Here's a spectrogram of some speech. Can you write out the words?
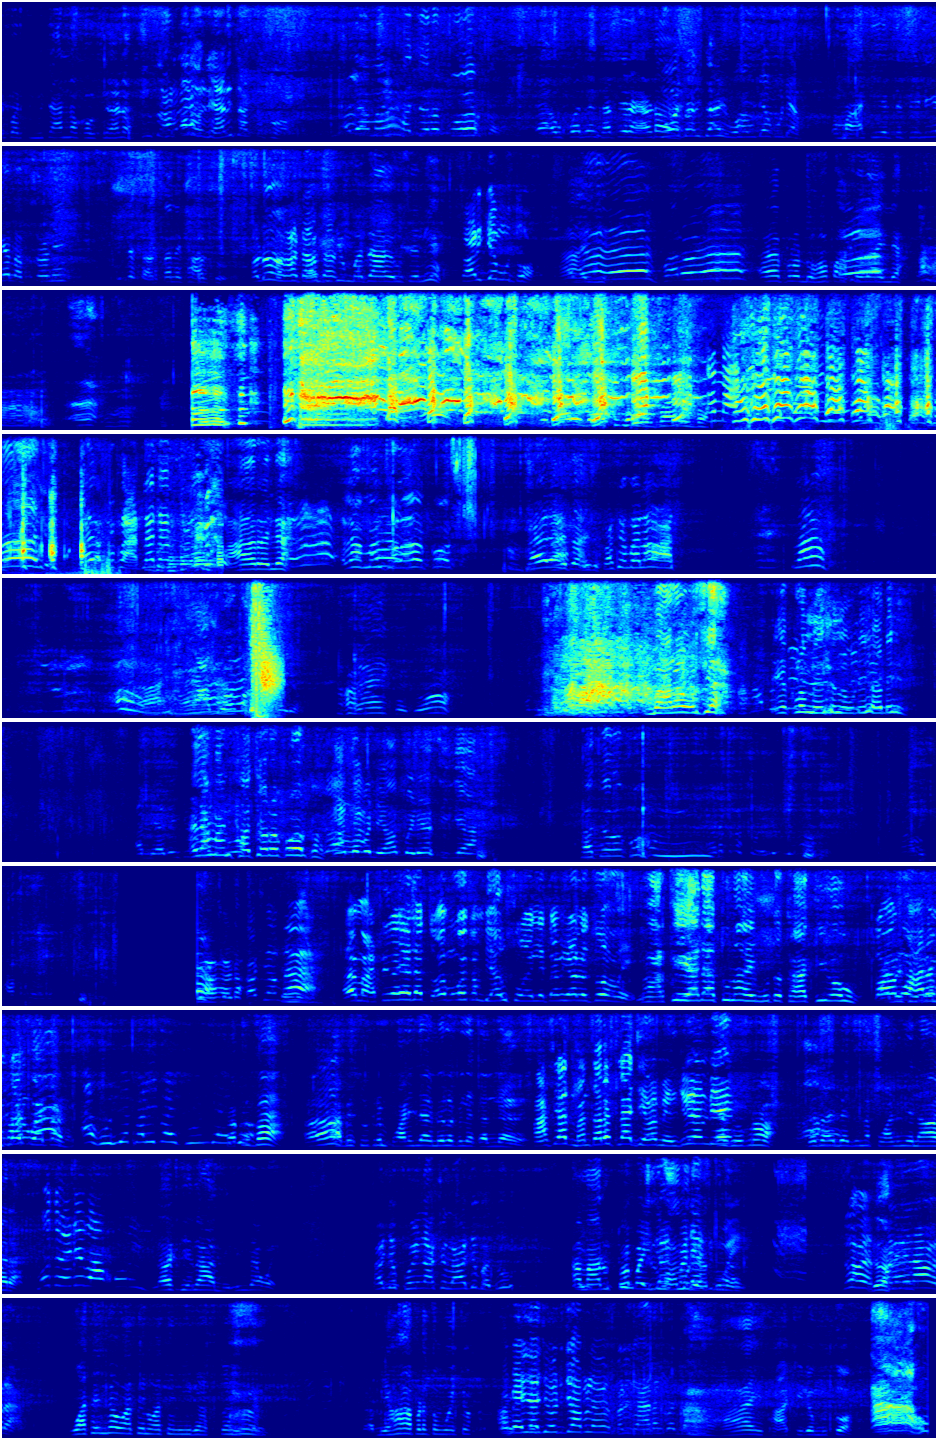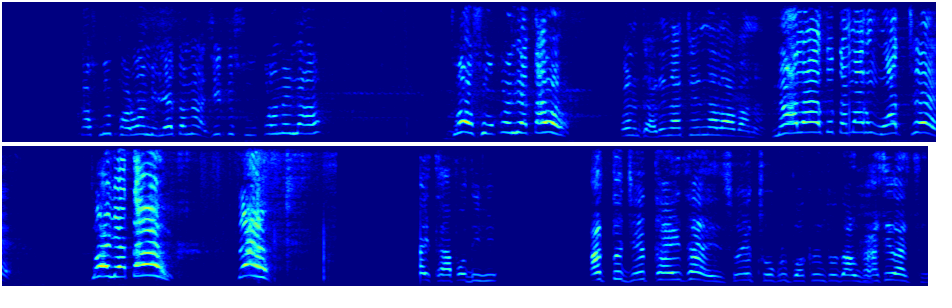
નહીં પડતી હું ચાર નો કહું છું. હેડો રેડી ચાલતો તો અલ્યા મારો ખચેરો કોક આ ઉપર ને ખચેરો હેડો. ઓ ચાલી જાય ઓ ઉડ્યા ઉડ્યા માટી એક તો પેલી એ લપસણી. એટલે સડતા ને ખાવશું હડો હા કેમ મજા આવ્યું છે ને? સારી કેમ હું તો? હા પેલો ડોહો પાછો આવી લ્યા આ રે લ્યા અલા મન ચલાવે કોક કશે બોલાવા મારા ઓળખ્યા એકલો મેલીને ઉડી હાડી અલા મન ખચરો કોક. આ તો મને આ પડ્યા છે લ્યા ખચરો કોક. આ નહીં હેડા તો હું કમ બેઉ છું એટલે તમે હેડો જો હવે મારથી યાદાતું નહીં હું તો. થાકી હોઉં તો હું આરામ કરું વાટણ ચક્રબા આ બે છોકરાને પાણી લાવે મેલો પેલા ગલ્લે આવે. હાસી આજ મન તરસ લાજી હવે મેલજો એમ બે. છોકરો બધા બે જણા પાણી લઈને આવેરા લા ઠેલા મિલિંદ હોય. આવજો ખોઈ નાખશે લાવજો બધું. આ મારું તો પૈસા પૈસા પડ્યા છે ભાઈ જો પાણી ના આવરા વાથે ને વાથે ને વાથે ને રસ્તો બે હા આપણે તો હોય તો. આ બે જા જોડજો આપણે ઘડી આરામ કરજો. હાય થાચી રે હું તો. કસમે ફરવા મિલ્યા તમે હજી કે છોકરો નહીં લાવ જો છોકરો લેતા આવો પણ ઝાડીના ચીજ ના લાવવાના ના લાવો તો તમારું મોત છે જો લેતા આવ જા કઈ થાપો દીહી આજ તો જે થાય થાય. સો એક છોકરું પકડીને તો જાવ? સાચી વાત છે.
